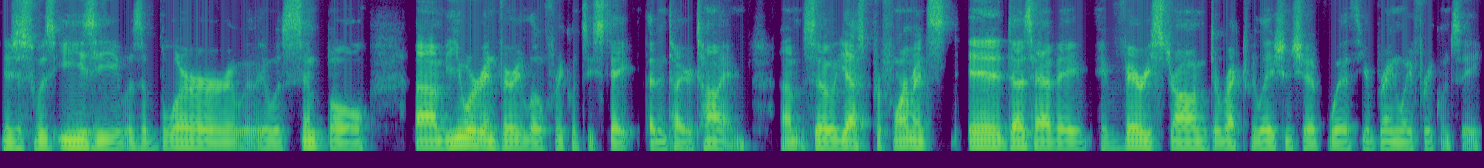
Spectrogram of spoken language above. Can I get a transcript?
it just was easy. It was a blur. It, it was simple. Um, you were in very low frequency state that entire time. Um, so yes, performance it does have a, a very strong direct relationship with your brainwave frequency. And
